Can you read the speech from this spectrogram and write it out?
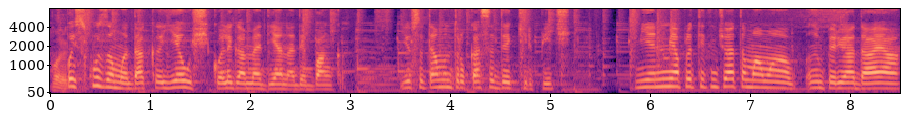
Corect. Păi scuză-mă dacă eu și colega mea Diana de bancă, eu stăteam într-o casă de chirpici, mie nu mi-a plătit niciodată mama în perioada aia,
